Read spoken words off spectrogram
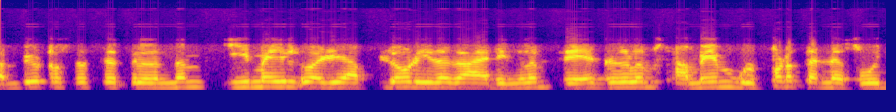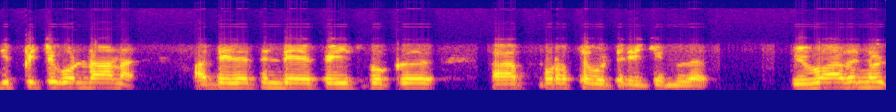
കമ്പ്യൂട്ടർ സിസ്റ്റത്തിൽ നിന്നും ഇമെയിൽ വഴി അപ്ലോഡ് ചെയ്ത കാര്യങ്ങളും രേഖകളും സമയം ഉൾപ്പെടെ തന്നെ സൂചിപ്പിച്ചുകൊണ്ടാണ് അദ്ദേഹത്തിന്റെ ഫേസ്ബുക്ക് പുറത്തുവിട്ടിരിക്കുന്നത്. വിവാദങ്ങൾ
